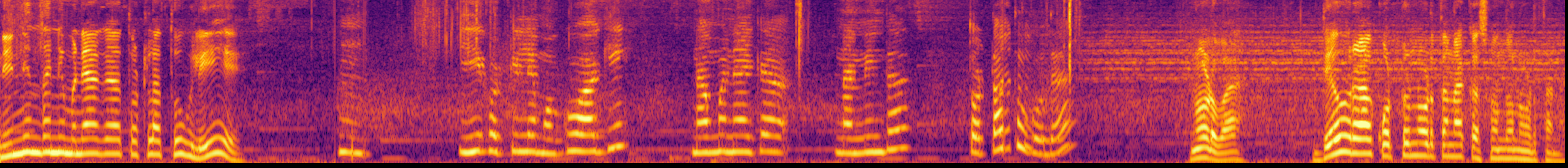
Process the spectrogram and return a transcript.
ನಿನ್ನಿಂದ ನಿಮ್ಮ ಮನ್ಯಾಗ ತೊಟ್ಲ ತೂಗ್ಲಿ. ಹ್ಞೂ ಈ ಹೊಟ್ಟಿಲೆ ಮಗುವಾಗಿ ನಮ್ಮ ಮನ್ಯಾಗ ನನ್ನಿಂದ ತೊಟ್ಟ ತಗೋದ? ನೋಡುವ ದೇವ್ರ ಕೊಟ್ಟು ನೋಡ್ತಾನ ಕಸ್ಕೊಂಡು ನೋಡ್ತಾನೆ.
